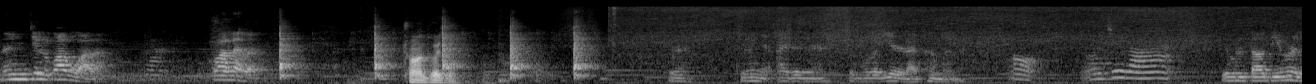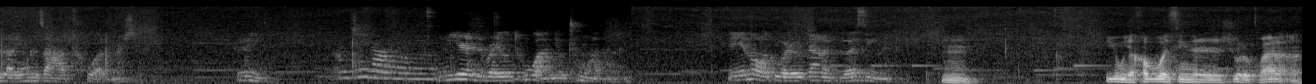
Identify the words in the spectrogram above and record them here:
那你今儿刮不刮了？刮来吧。穿上拖鞋。是，就是你挨着人，就不个一人来捧门。哦，我知道。一会儿到地方了，一会儿咋脱了那是？是你。我知道。你一人这边有土啊，你就冲了他们。人家那么多又长了个性呢。嗯。用的很窝心的，学的快了啊。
